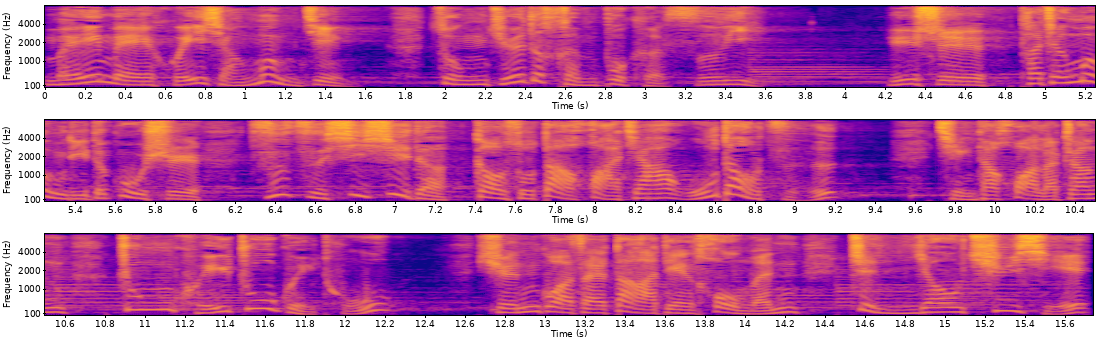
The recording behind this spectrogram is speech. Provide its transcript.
每每回想梦境，总觉得很不可思议。于是他将梦里的故事仔仔细细地告诉大画家吴道子，请他画了张钟馗捉鬼图，悬挂在大殿后门，镇妖驱邪。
